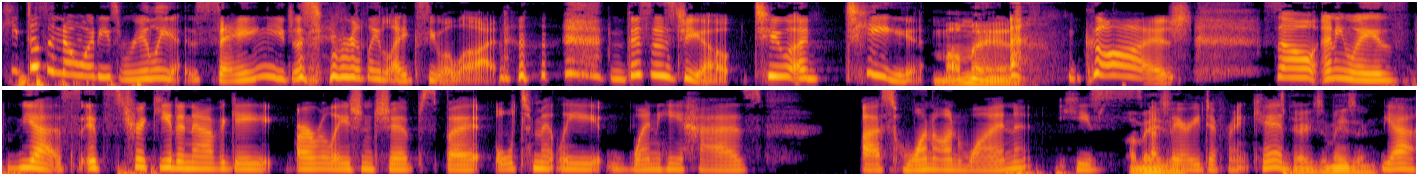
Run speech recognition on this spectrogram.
he doesn't know what he's really saying. He just really likes you a lot. this is Gio to a T. My man. Gosh. So, anyways, yes, it's tricky to navigate our relationships, but ultimately, when he has us one on one, he's Amazing. a very different kid. Yeah, he's amazing. Yeah.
